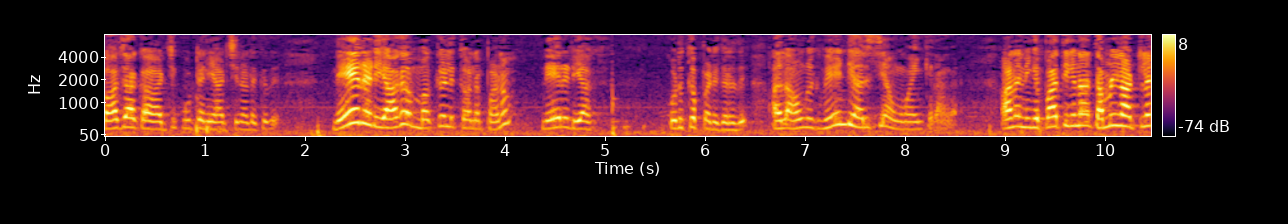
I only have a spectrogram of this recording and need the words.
பாஜக ஆட்சி கூட்டணி ஆட்சி நடக்குது. நேரடியாக மக்களுக்கான பணம் நேரடியாக கொடுக்கப்படுகிறது. அதுல அவங்களுக்கு வேண்டிய அரிசி அவங்க வாங்கிக்கிறாங்க. ஆனா நீங்க பாத்தீங்கன்னா தமிழ்நாட்டுல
